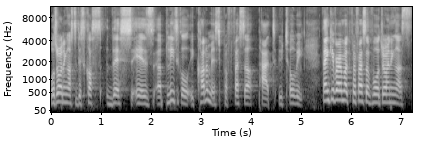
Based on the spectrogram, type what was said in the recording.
Well, joining us to discuss this is a political economist, Professor Pat Utomi. Thank you very much, Professor, for joining us.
